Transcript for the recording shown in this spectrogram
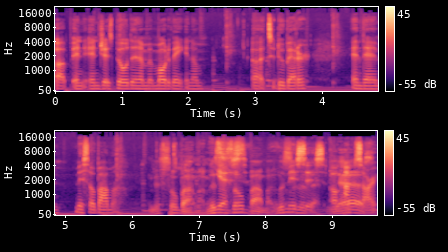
up and and just building them and motivating them uh, to do better. And then Miss Obama, Miss Obama. Mrs. Yes. Obama. Listen to Mrs. that. Oh, I'm sorry,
